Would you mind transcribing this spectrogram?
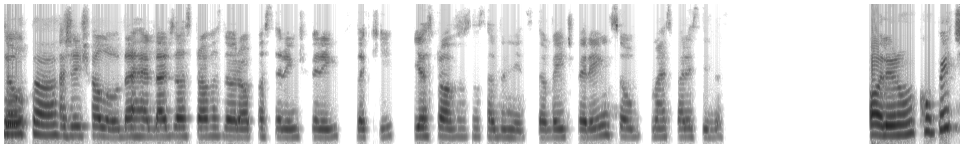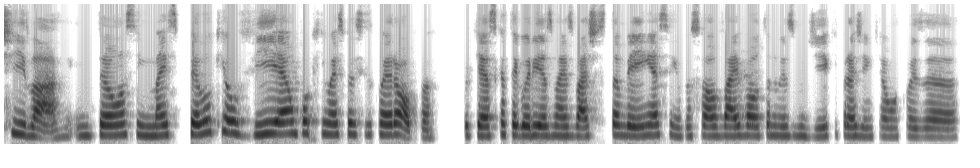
Então. A gente falou da realidade das provas da Europa serem diferentes daqui e as provas nos Estados Unidos também diferentes ou mais parecidas? Olha, eu não competi lá, então, assim, mas pelo que eu vi, é um pouquinho mais parecido com a Europa. Porque as categorias mais baixas também, assim, o pessoal vai e volta no mesmo dia, que pra gente é uma coisa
